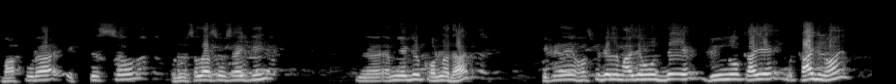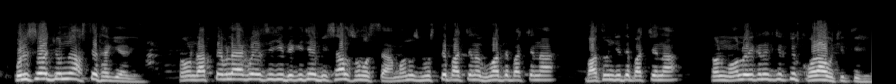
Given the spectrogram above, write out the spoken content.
বাঁকুড়া একতেশ্বর রোসলা সোসাইটি আমি একজন কর্ণধার। এখানে হসপিটালে মাঝে মধ্যে বিভিন্ন কাজে, কাজ নয় পরিষেবার জন্য আসতে থাকি আর কি তখন রাত্রেবেলা একবার এসেছি দেখেছি বিশাল সমস্যা। মানুষ বুঝতে পারছে না, ঘুমাতে পারছে না, বাথরুম যেতে পারছে না। তখন মনে হলো এখানে কিছু একটু করা উচিত কিছু।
